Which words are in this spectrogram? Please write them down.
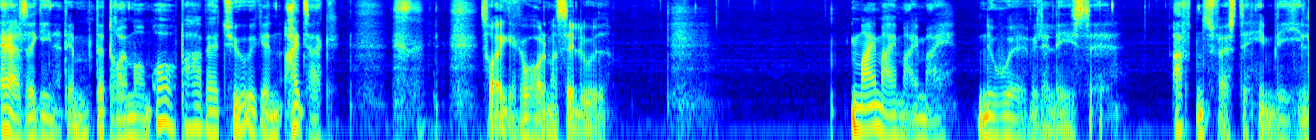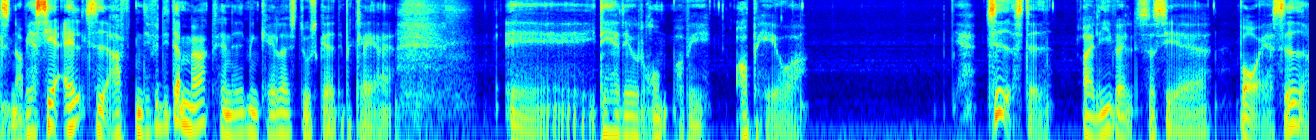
er altså ikke en af dem, der drømmer om, åh, bare være 20 igen. Ej tak. jeg tror ikke, jeg kan holde mig selv ude. Mig, mig, mig, mig. Nu øh, vil jeg læse øh, aftens første hemmelige hilsen op. Jeg siger altid aften, det er fordi, der er mørkt hernede i min kælder i Stusgade, det beklager jeg. Øh, det her det er jo et rum, hvor vi ophæver ja, tid og sted. Og alligevel så siger jeg, hvor jeg sidder,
